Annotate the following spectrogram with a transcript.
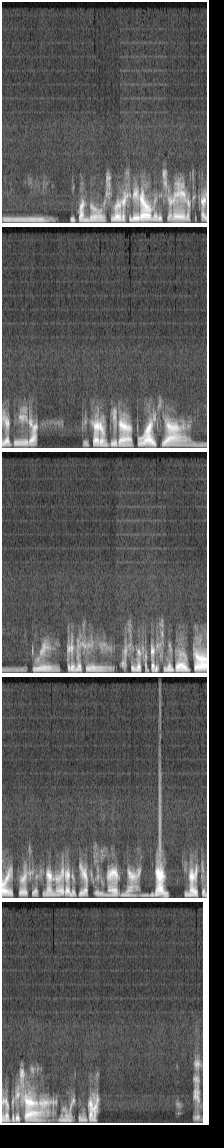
y, y cuando llegó el Brasileirado me lesioné, no sé sabía qué era pensaron que era pubalgia y estuve tres meses haciendo el fortalecimiento de aductores, todo eso, y al final no era, lo que era fue una hernia inguinal, que una vez que me la operé ya no me molestó nunca más. Bien.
